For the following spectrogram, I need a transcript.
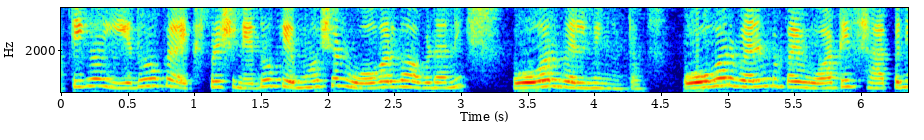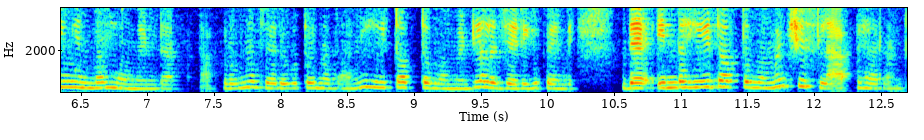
అతిగా ఏదో ఒక ఎక్స్ప్రెషన్ ఏదో ఒక ఎమోషన్ ఓవర్గా అవ్వడాన్ని ఓవర్వెల్మింగ్ అంటాం. Overwhelmed by what is happening in the moment అనమాట అక్కడ ఉన్న జరుగుతున్న దాన్ని హీట్ ఆఫ్ ద మూమెంట్లో అలా జరిగిపోయింది. The in the heat of the moment she slapped her అంట.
